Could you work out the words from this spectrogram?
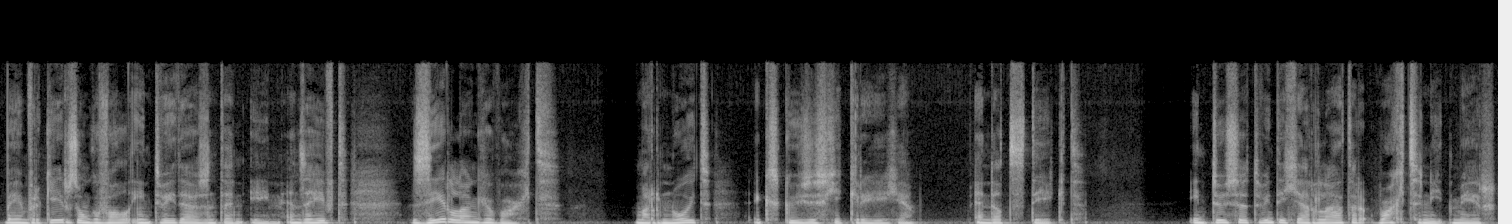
bij een verkeersongeval in 2001. En ze heeft zeer lang gewacht, maar nooit excuses gekregen. En dat steekt. Intussen, twintig jaar later, wacht ze niet meer.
